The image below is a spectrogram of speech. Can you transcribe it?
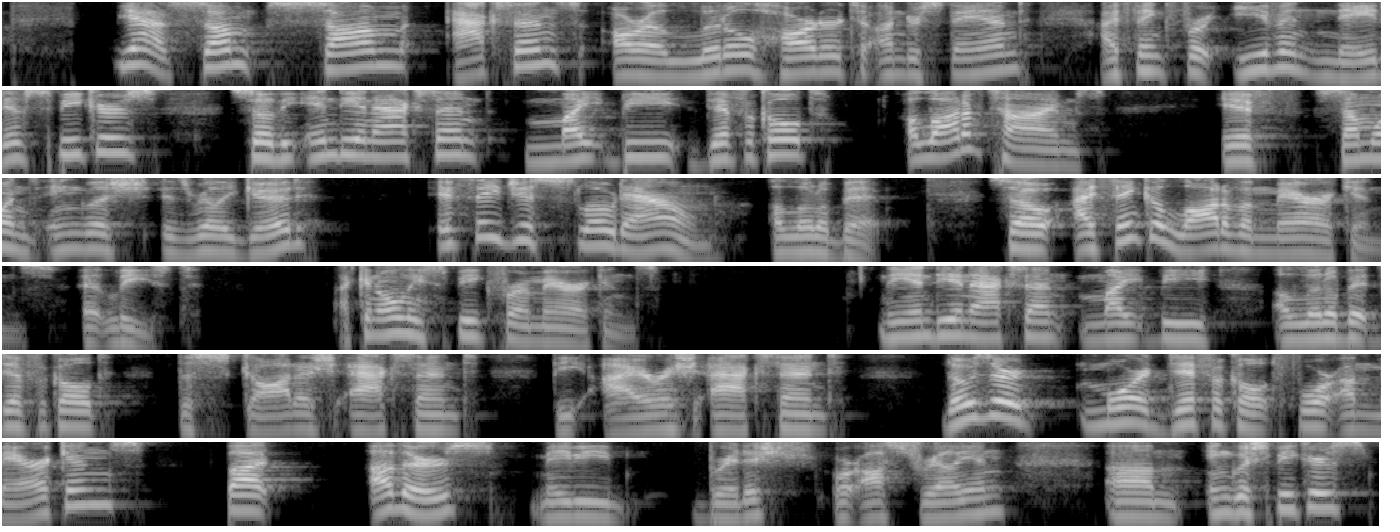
yeah, some some accents are a little harder to understand. I think for even native speakers, so the Indian accent might be difficult. A lot of times, if someone's English is really good, if they just slow down a little bit. So I think a lot of Americans, at least, I can only speak for Americans. The Indian accent might be a little bit difficult. The Scottish accent, the Irish accent. Those are more difficult for Americans, but others, maybe British or Australian um, English speakers,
